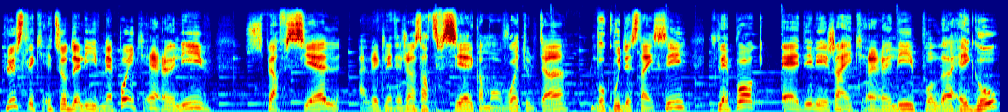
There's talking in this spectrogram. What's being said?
plus l'écriture de livres, mais pas écrire un livre superficiel avec l'intelligence artificielle comme on voit tout le temps, beaucoup de ce temps-ci. Je voulais pas aider les gens à écrire un livre pour leur ego,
